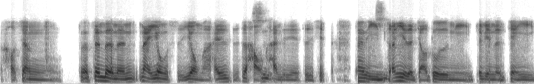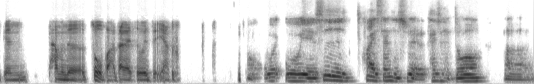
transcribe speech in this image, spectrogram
好像真的能耐用使用吗？还是只是好看这件事情？是但以专业的角度，你这边的建议跟他们的做法大概是会怎样？哦，我我也是快三十岁了，开始很多呃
